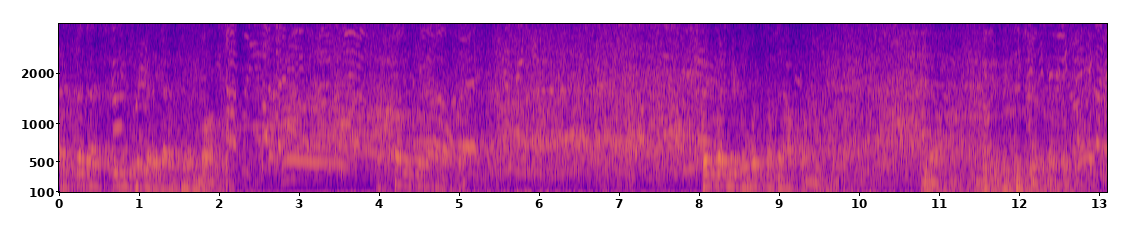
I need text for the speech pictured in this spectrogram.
I still got a speeding ticket I gotta pay in Boston. I totally forgot about that. If anybody here can work something out for me, you know, give me a free t-shirt or something.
